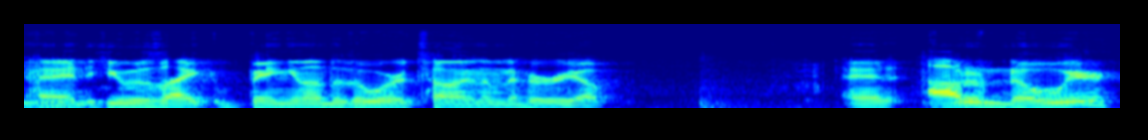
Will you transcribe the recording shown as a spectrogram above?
and he was like banging on the door, telling them to hurry up. And out of nowhere,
